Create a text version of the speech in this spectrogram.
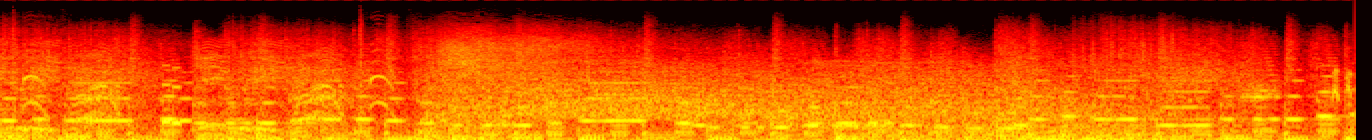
Thank you.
